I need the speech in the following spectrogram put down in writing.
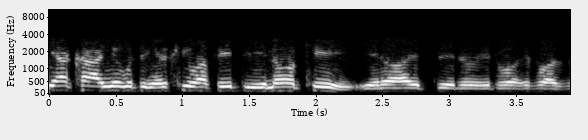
iyakhanya ukuthi ngesikhiwa sithi low key you know it, it, it, was- it was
